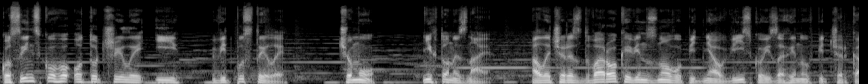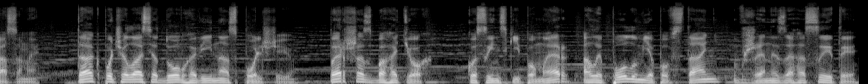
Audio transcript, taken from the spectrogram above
Косинського оточили і відпустили. Чому? Ніхто не знає. Але через два роки він знову підняв військо і загинув під Черкасами. Так почалася довга війна з Польщею. Перша з багатьох. Косинський помер, але полум'я повстань вже не загасити.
